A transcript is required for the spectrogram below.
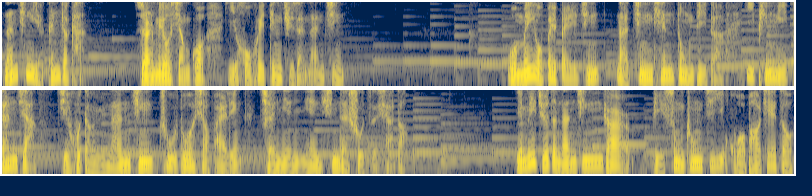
南京也跟着看，虽然没有想过以后会定居在南京。我没有被北京那惊天动地的一平米单价。几乎等于南京诸多小白领全年年薪的数字下到，也没觉得南京这儿比宋仲基火爆节奏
